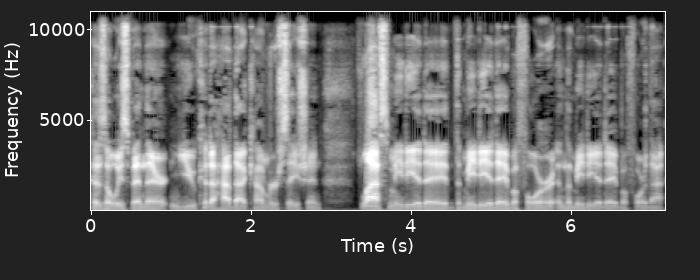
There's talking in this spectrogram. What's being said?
has always been there you could have had that conversation last media day the media day before and the media day before that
